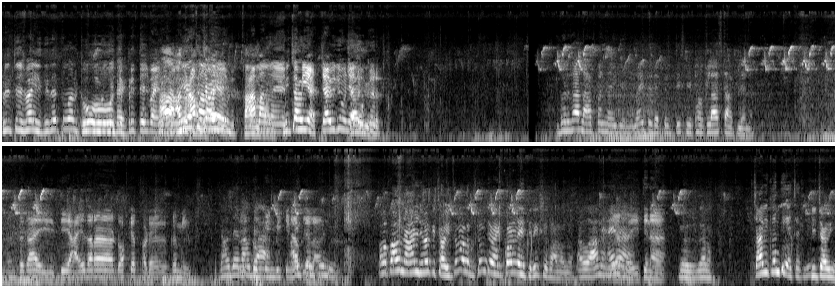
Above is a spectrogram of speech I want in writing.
प्रितेश भाई तिथे तुम्हाला हो ठोकून हो बिकून ते. प्रितेश भाई हा, आम्ही आता आम्हाला चावी नाही घेऊन. यायचं. आम्हाला नाही मी यायचं. तुम्ही या, चावी घेऊन या चावी लवकर. बरं झालं आपण नाही गेलो. नाही तर त्या प्रितेशने ठोकला असता आपल्याला. नंतर काय ते आहे जरा डोक्यात थोडं कमी. जाऊ द्या जाऊ द्या टोकीन बिकीन ऐकल आपल्याला. कोणी अहो पाहुणे आणली बरं का चावी? तुम्हाला तुमच्या कोण नाही रिक्षा चालवला? अहो आम्ही आहे ना. ना. बरं चावी कोणती याच्यातली? ही चावी.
